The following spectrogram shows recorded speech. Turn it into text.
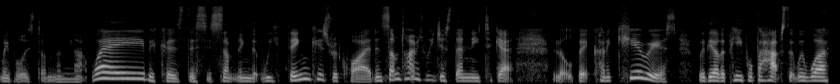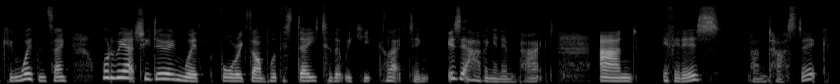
We've always done them that way because this is something that we think is required. And sometimes we just then need to get a little bit kind of curious with the other people, perhaps that we're working with, and saying, what are we actually doing with, for example, this data that we keep collecting? Is it having an impact? And if it is, fantastic.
